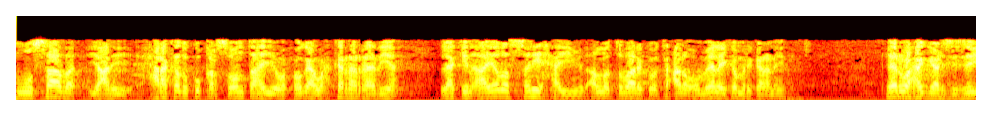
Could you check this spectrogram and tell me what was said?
muusaada yacani xarakadu ku qarsoon tahay iyo waxoogaa wax ka raaraadiyaan laakiin aayado sariixa yimid. Allah tabaaraka wa tacala oo meel ay ka mari karaan ay heer waxaa gaadhsiisay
